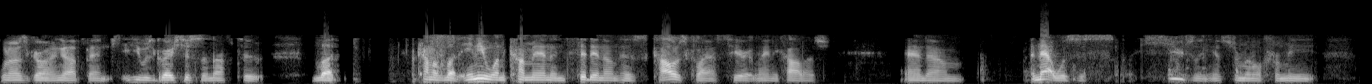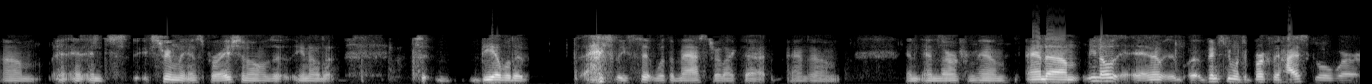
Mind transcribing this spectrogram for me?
when I was growing up, and he was gracious enough to let kind of let anyone come in and sit in on his college class here at Laney College, and um, and that was just hugely instrumental for me um, and, and extremely inspirational. To, you know, to, to be able to actually sit with a master like that and um, and, and learn from him. And um, you know, eventually went to Berkeley High School where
